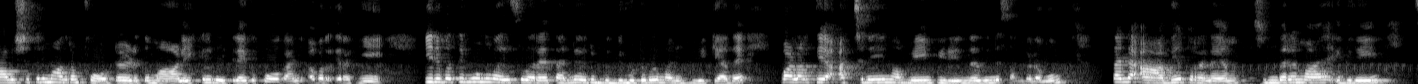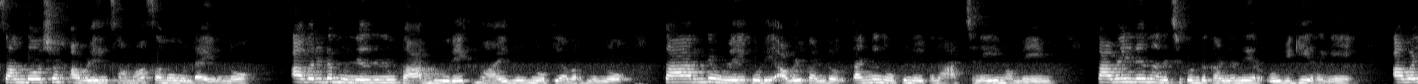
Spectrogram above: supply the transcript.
ആവശ്യത്തിന് മാത്രം ഫോട്ടോ എടുത്ത് മാളിക്കൽ വീട്ടിലേക്ക് പോകാൻ അവർ ഇറങ്ങി. ഇരുപത്തിമൂന്ന് വയസ്സ് വരെ തന്നെ ഒരു ബുദ്ധിമുട്ടുകളും അനുഭവിക്കാതെ വളർത്തിയ അച്ഛനെയും അമ്മയും പിരിയുന്നതിന്റെ സങ്കടവും തന്റെ ആദ്യ പ്രണയം സുന്ദരമായ ഇതിനെയും സന്തോഷം അവളിൽ സമാസമവും ഉണ്ടായിരുന്നു. അവരുടെ മുന്നിൽ നിന്നും കാർ ദൂരേക്ക് മായുന്നത് നോക്കി അവർ നിന്നു. കാറിന്റെ ഉള്ളിൽ കൂടി അവൾ കണ്ടു തന്നെ നോക്കി നിൽക്കുന്ന അച്ഛനെയും അമ്മയും കവളിനെ നനച്ചുകൊണ്ട് കണ്ണുനീർ ഒഴുകിയിറങ്ങി. അവൾ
